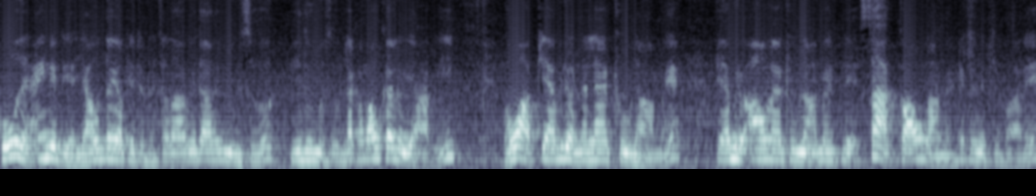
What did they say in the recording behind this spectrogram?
90အဲ့နှစ်တည်းရောက်တက်ရောက်ဖြစ်တဲ့အတွက်ကြာသာဝိသားသမီးမဆိုမိသူမဆိုလက်ခမောင်းခတ်လို့ရပြီဘဝပြန်ပြီးတော့နလန်းထူလာမယ်ပြန်ပြီးတော့အောင်လန်ထူလာမယ်နှစ်စကောင်းလာမယ်နှစ်တစ်နှစ်ဖြစ်ပါတယ်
